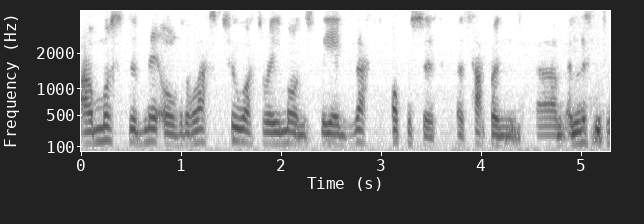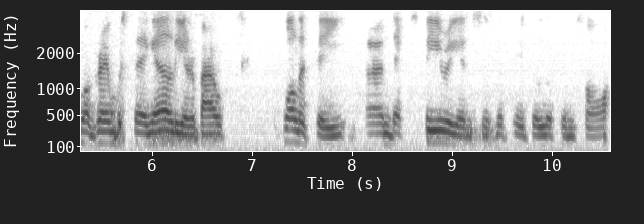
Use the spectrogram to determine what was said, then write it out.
I must admit, over the last two or three months, the exact opposite has happened. Um, and listen to what Graham was saying earlier about quality and experiences that people are looking for.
